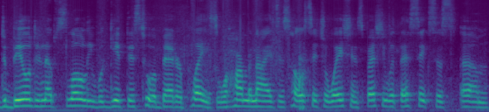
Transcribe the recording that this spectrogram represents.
the building up slowly will get this to a better place. Will harmonize this whole situation, especially with that sixes, um,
